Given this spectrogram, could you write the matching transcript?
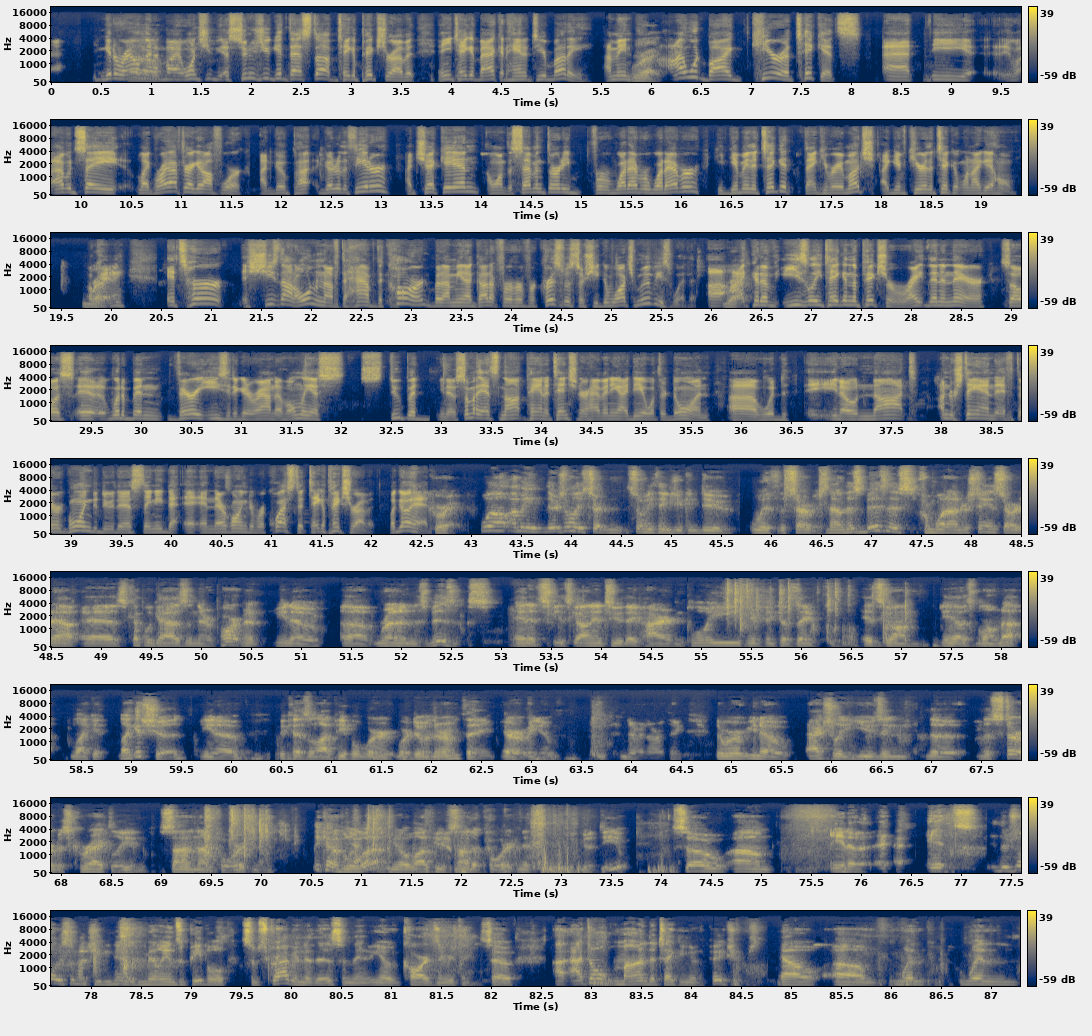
You can get around that by once you as soon as you get that stub, take a picture of it and you take it back and hand it to your buddy. I mean, right. I would buy Kira tickets at the I would say like right after I get off work. I'd go go to the theater, I'd check in, I want the 7:30 for whatever whatever. He'd give me the ticket. Thank you very much. I give Kira the ticket when I get home. Okay. Right. It's her. She's not old enough to have the card, but I mean, I got it for her for Christmas so she could watch movies with it. Uh, I could have easily taken the picture right then and there. So it's, it would have been very easy to get around of. Only a stupid, you know, somebody that's not paying attention or have any idea what they're doing uh, would, you know, not understand if they're going to do this, they need to, and they're going to request it, take a picture of it. But go ahead. Correct. Well, I mean, there's only certain so many things you can do with the service. Now, this business, from what I understand, started out as a couple of guys in their apartment, you know, uh, running this business, and it's it's gone into they've hired employees and everything because they've it's gone, you know, it's blown up like it like it should, you know, because a lot of people were were doing their own thing or you know doing their own thing. They were you know actually using the the service correctly and signing up for it and they kind of blew up. You know, a lot of people signed up for it, and it's, it's a good deal. So, um, you know, it's there's only so much you can do with millions of people subscribing to this, and then you know, cards and everything. So, I, I don't mind the taking of the pictures. Now, um, when when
